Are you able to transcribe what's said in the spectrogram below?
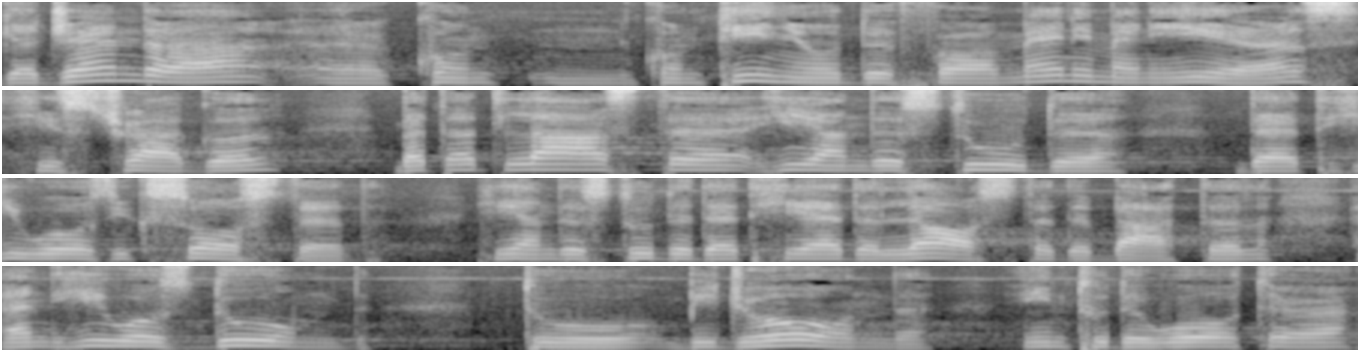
Gajendra uh, con- mm, continued for many, many years his struggle, but at last uh, he understood uh, that he was exhausted. He understood that he had lost the battle and he was doomed to be drawn into the water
